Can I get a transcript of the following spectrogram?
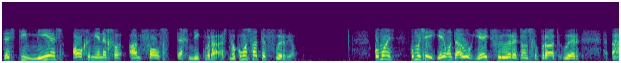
dis die mees algemene aanvalstegniek wat daar is. Nou kom ons vat 'n voorbeeld kom ons kom ons sê jy onthou jy het vroeër het ons gepraat oor uh,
